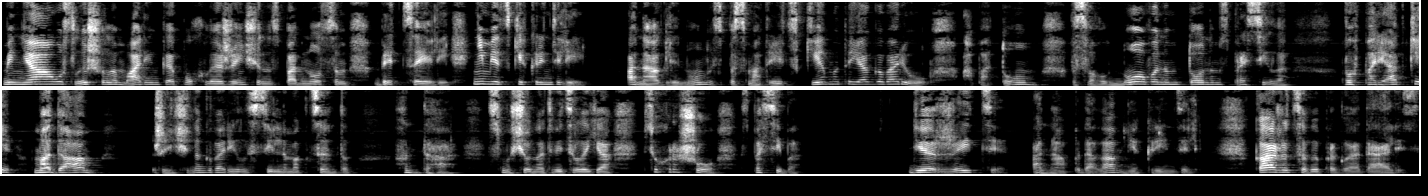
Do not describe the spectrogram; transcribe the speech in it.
меня услышала маленькая пухлая женщина с подносом брецелей, немецких кренделей. Она оглянулась посмотреть, с кем это я говорю, а потом взволнованным тоном спросила «Вы в порядке, мадам?» Женщина говорила с сильным акцентом. «Да», – смущенно ответила я, – «все хорошо, спасибо». «Держите», она подала мне крендель. «Кажется, вы проголодались».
